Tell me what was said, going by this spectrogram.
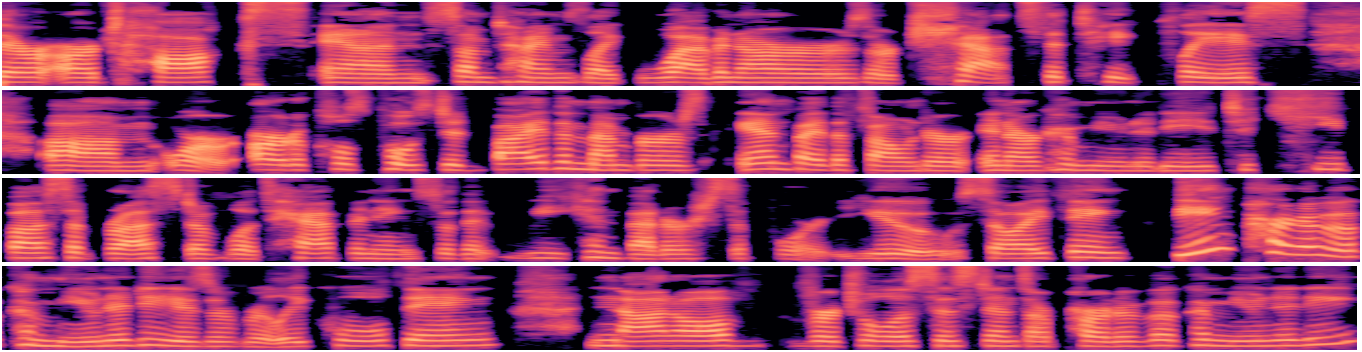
there are talks and sometimes like webinars or chats that take place um, or articles posted by the members and by the founder in our community to keep us abreast of what's happening so that we can better support you. So I think being part of a community is a really cool thing. Not all virtual assistants are part of a community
